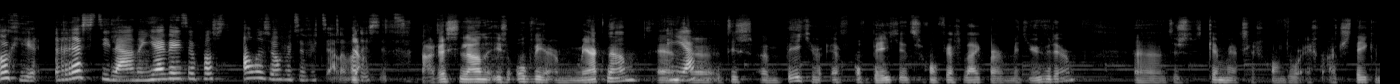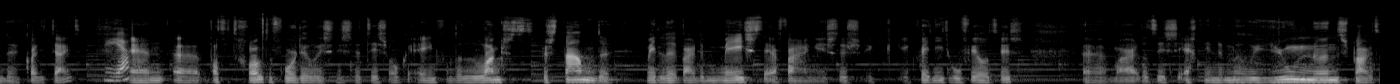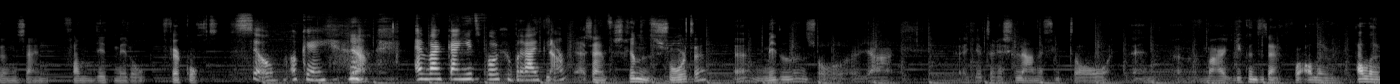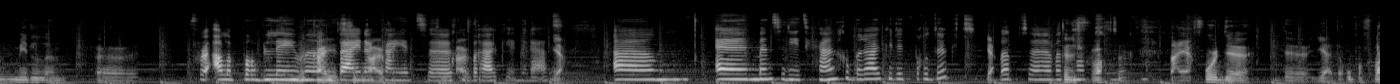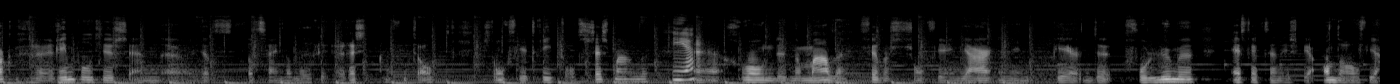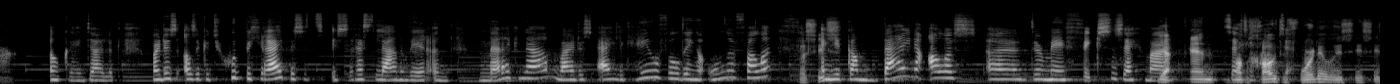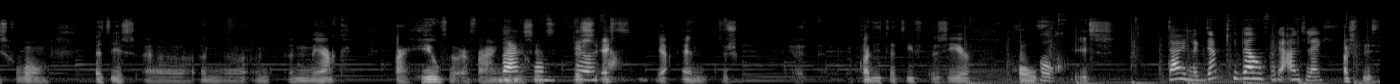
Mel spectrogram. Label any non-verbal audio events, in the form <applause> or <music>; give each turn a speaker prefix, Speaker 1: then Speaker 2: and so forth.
Speaker 1: Rogier, Restylane. Jij weet er vast alles over te vertellen. Wat
Speaker 2: Ja.
Speaker 1: is het?
Speaker 2: Nou, Restylane is ook weer een merknaam. En
Speaker 1: Ja.
Speaker 2: eh, het is een beetje, of beetje, het is gewoon vergelijkbaar met Juvederm. Eh, dus het kenmerkt zich gewoon door echt uitstekende kwaliteit.
Speaker 1: Ja?
Speaker 2: En eh, wat het grote voordeel is, is het is ook een van de langst bestaande middelen waar de meeste ervaring is. Dus ik, ik weet niet hoeveel het is, eh, maar dat is echt in de miljoenen spuiten zijn van dit middel verkocht.
Speaker 1: Zo, oké.
Speaker 2: Ja. <laughs>
Speaker 1: en waar kan je het voor gebruiken
Speaker 2: Nou,
Speaker 1: dan?
Speaker 2: er zijn verschillende soorten middelen. Zo, eh, ja, eh, je hebt de Restylane Vital. En, maar je kunt het eigenlijk voor alle, alle middelen
Speaker 1: Voor alle problemen
Speaker 2: kan
Speaker 1: bijna kan je het
Speaker 2: Gebruiken.
Speaker 1: gebruiken, inderdaad.
Speaker 2: Ja.
Speaker 1: Ehm, en mensen die het gaan gebruiken, dit product,
Speaker 2: Ja.
Speaker 1: wat, wat
Speaker 2: kunnen ze verwachten. Nou ja, voor de, de, ja, de oppervlakkige rimpeltjes, en eh, dat, dat zijn dan de Restylane Vital, is het ongeveer drie tot zes maanden.
Speaker 1: Ja,
Speaker 2: Eh, gewoon de normale fillers is ongeveer een jaar. En in weer de volume effecten is weer anderhalf jaar.
Speaker 1: oké, duidelijk. Maar dus als ik het goed begrijp, is, het, is Restylane weer een merknaam, waar dus eigenlijk heel veel dingen onder vallen.
Speaker 2: Precies.
Speaker 1: En je kan bijna alles eh, ermee fixen, zeg maar.
Speaker 2: Ja, en wat het grote voordeel is, is, is gewoon, het is eh, een, eh, een, een merk waar heel veel ervaring
Speaker 1: Waar
Speaker 2: in zit. Dus echt, ja, en dus eh, kwalitatief zeer hoog,
Speaker 1: Hoog.
Speaker 2: is.
Speaker 1: Duidelijk, dankjewel voor de uitleg.
Speaker 2: Alsjeblieft.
